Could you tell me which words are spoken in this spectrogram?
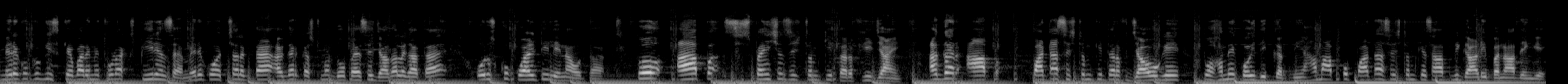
मेरे को, क्योंकि इसके बारे में थोड़ा एक्सपीरियंस है, मेरे को अच्छा लगता है अगर कस्टमर दो पैसे ज़्यादा लगाता है और उसको क्वालिटी लेना होता है। तो आप सस्पेंशन सिस्टम की तरफ़ ही जाएँ। अगर आप पाटा सिस्टम की तरफ़ जाओगे तो हमें कोई दिक्कत नहीं है। हम आपको पाटा सिस्टम के साथ भी गाड़ी बना देंगे।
